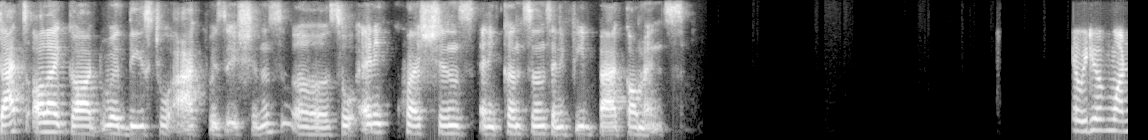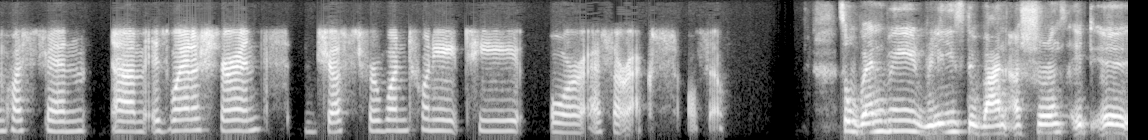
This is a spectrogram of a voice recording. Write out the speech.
that's all I got with these two acquisitions. Uh, so any questions, any concerns, any feedback, comments? Yeah, we do have one question. Um, is WAN assurance just for 128T or SRX also? So when we release the WAN assurance, it, uh,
